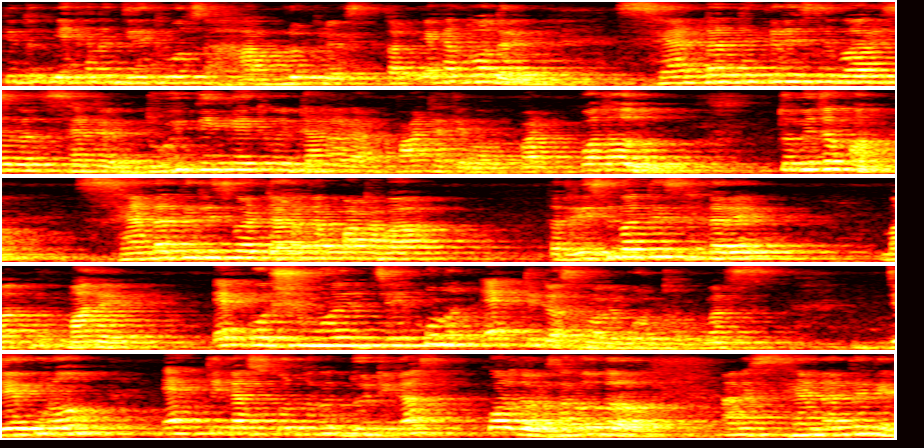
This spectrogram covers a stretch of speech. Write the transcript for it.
কিন্তু এখানে যেহেতু বলছে হাফ ডুপ্লেক্স তাহলে এখানে তোমাদের সেন্টার থেকে রিসিভার রিসিভার সেন্টার দুই দিকে তুমি ডাটাটা পাঠাতে পারো। কথা হলো, তুমি যখন সেন্টার থেকে রিসিভার ডাটাটা পাঠাবা তার রিসিভার থেকে সেন্টারে মানে একই সময়ে যে কোনো একটি কাজ তোমাকে করতে হবে। মানে যে কোনো একটি কাজ করতে হবে, দুইটি কাজ করা যাবে সাপোজ ধরো, আমি সেন্ডার থেকে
